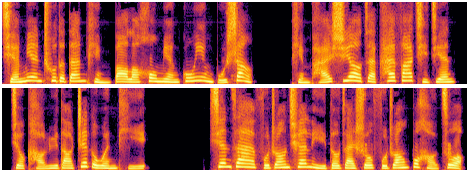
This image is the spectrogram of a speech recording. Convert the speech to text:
前面出的单品爆了，后面供应不上，品牌需要在开发期间就考虑到这个问题。现在服装圈里都在说服装不好做，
